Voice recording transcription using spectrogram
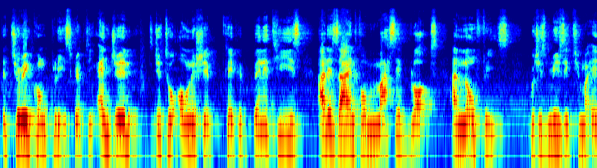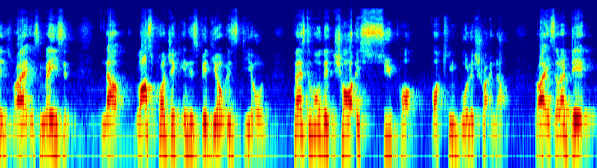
the Turing complete scripting engine, digital ownership capabilities, and designed for massive blocks and low fees, which is music to my ears, right? It's amazing. Now, last project in this video is Dione. First of all, the chart is super fucking bullish right now, right? It's on a dip,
